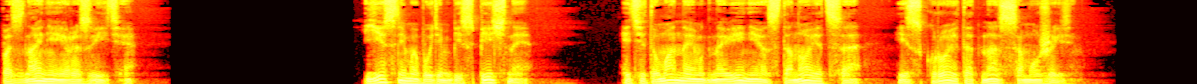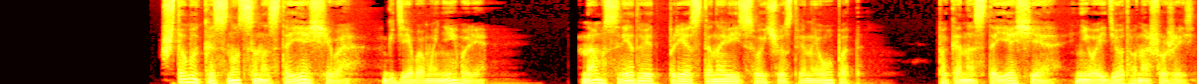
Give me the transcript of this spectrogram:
познания и развития. Если мы будем беспечны, эти туманные мгновения остановятся и скроют от нас саму жизнь. Чтобы коснуться настоящего, где бы мы ни были – нам следует приостановить свой чувственный опыт, пока настоящее не войдет в нашу жизнь.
